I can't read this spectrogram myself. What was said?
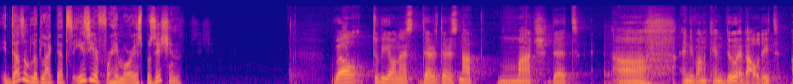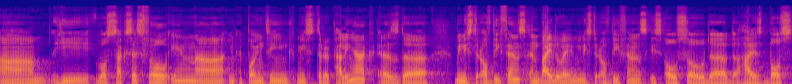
it doesn't look like that's easier for him or his position. Well, to be honest, there there's not much that uh, anyone can do about it. Um, he was successful in uh, in appointing Mr. Kaliňák as the Minister of Defense. And by the way, Minister of Defense is also the, the highest boss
